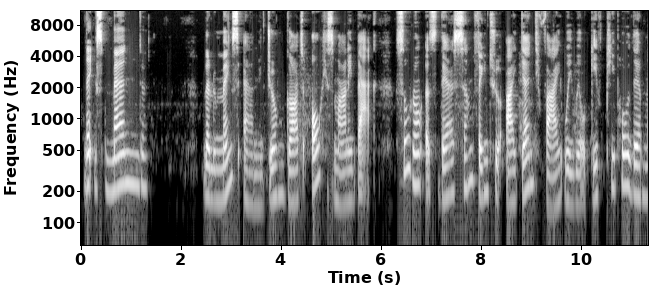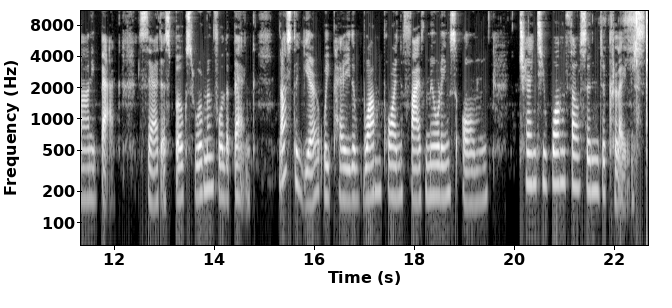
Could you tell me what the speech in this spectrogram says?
They examined the remains and John got all his money back. So long as there's something to identify, we will give people their money back, said a spokeswoman for the bank. Last year, we paid 1.5 million on 21,000 claims.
